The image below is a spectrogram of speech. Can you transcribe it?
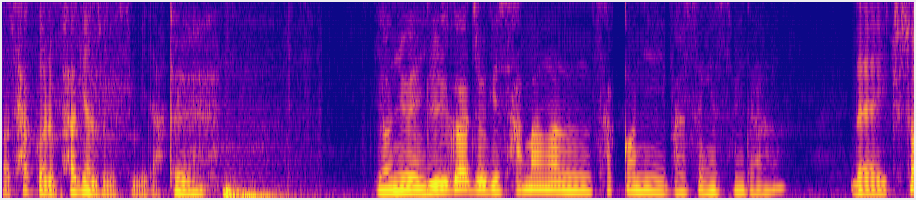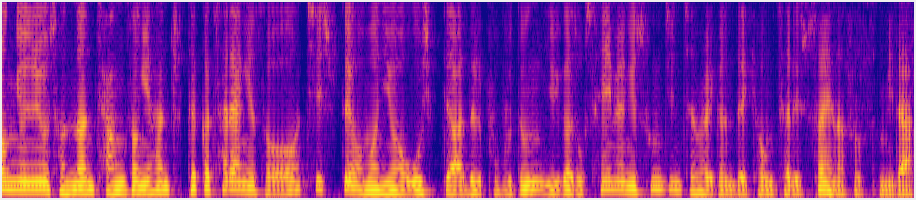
어, 사건을 파기환송했습니다. 네. 연휴에 일가족이 사망한 사건이 발생했습니다. 네, 추석 연휴 전남 장성의 한 주택가 차량에서 70대 어머니와 50대 아들 부부 등 일가족 3명이 숨진 채 발견돼 경찰이 수사에 나섰습니다.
